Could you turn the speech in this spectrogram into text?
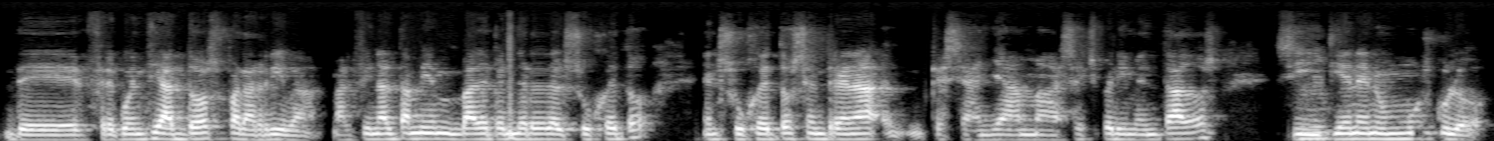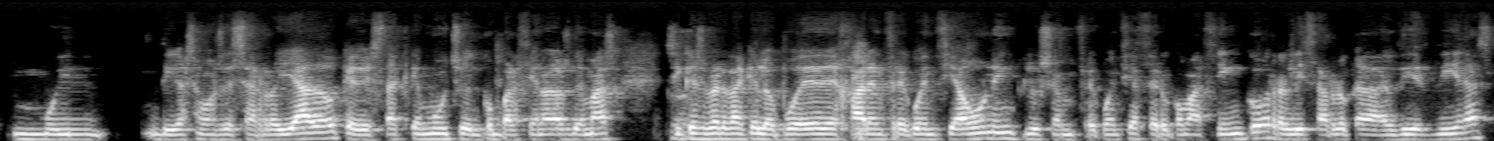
de frecuencia 2 para arriba. Al final también va a depender del sujeto. En sujetos que sean ya más experimentados, si tienen un músculo muy, digamos, desarrollado, que destaque mucho en comparación a los demás, sí que es verdad que lo puede dejar en frecuencia 1, incluso en frecuencia 0,5, realizarlo cada 10 días.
